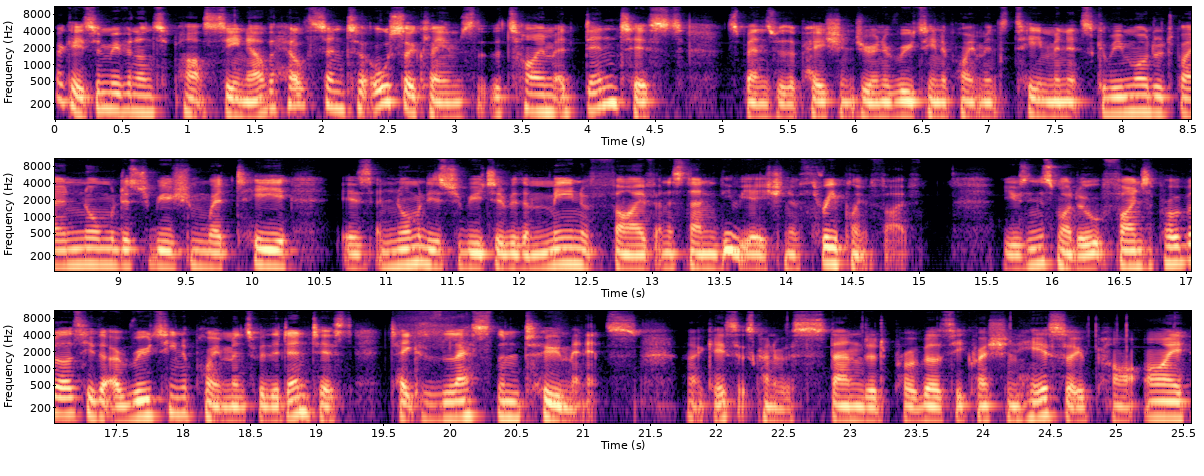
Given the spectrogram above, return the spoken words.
Okay, so moving on to part C now. The health centre also claims that the time a dentist spends with a patient during a routine appointment, T minutes, can be modelled by a normal distribution where T is normally distributed with a mean of 5 and a standard deviation of 3.5. Using this model, finds the probability that a routine appointment with a dentist takes less than two minutes. Okay, so it's kind of a standard probability question here. So part I,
